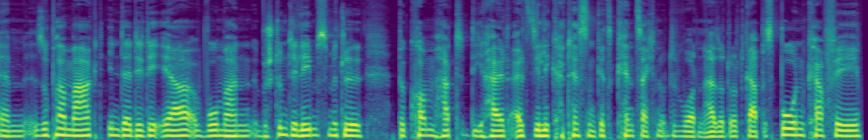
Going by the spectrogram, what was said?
ähm, Supermarkt in der DDR, wo man bestimmte Lebensmittel bekommen hat, die halt als Delikatessen gekennzeichnet wurden. Also dort gab es Bohnenkaffee,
